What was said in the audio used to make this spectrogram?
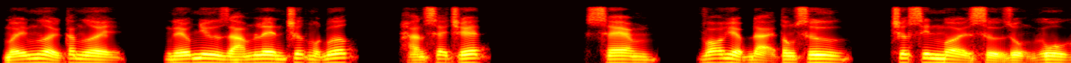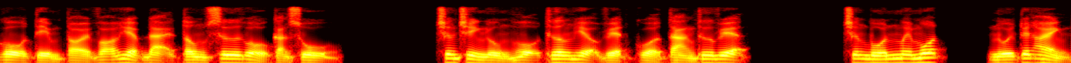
mấy người các ngươi, nếu như dám lên trước một bước, hắn sẽ chết. Xem, võ hiệp đại tông sư, trước xin mời sử dụng Google tìm tòi võ hiệp đại tông sư hổ cản sủ. Chương trình ủng hộ thương hiệu Việt của Tàng Thư Viện. Chương 41, núi tuyết hành.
